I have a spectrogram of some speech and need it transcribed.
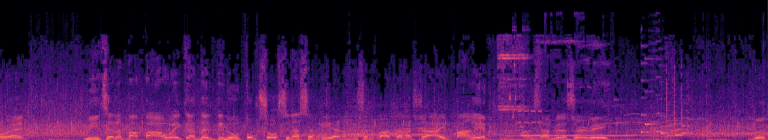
Alright. Minsan napapaaway ka dahil tinutokso sinasabihan ng isang bata na siya ay pangit. Ang sabi ng survey, good.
